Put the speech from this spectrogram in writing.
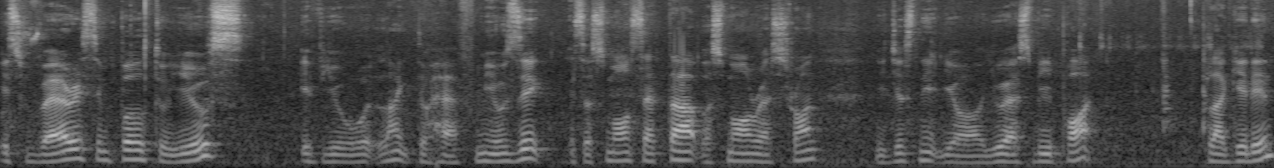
it's very simple to use. If you would like to have music, it's a small setup, a small restaurant, you just need your USB port, plug it in,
